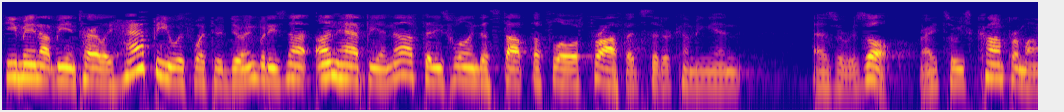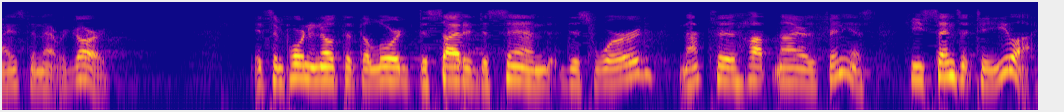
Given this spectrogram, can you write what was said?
he may not be entirely happy with what they're doing, but he's not unhappy enough that he's willing to stop the flow of profits that are coming in as a result, right? So he's compromised in that regard. It's important to note that the Lord decided to send this word, not to Hophni or Phinehas. He sends it to Eli,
